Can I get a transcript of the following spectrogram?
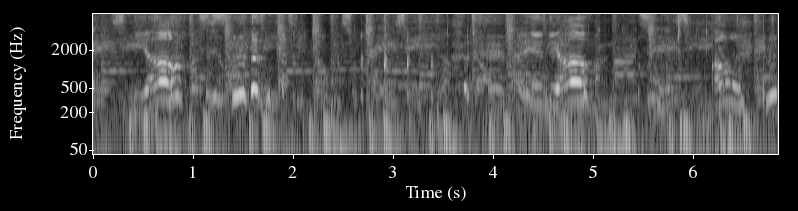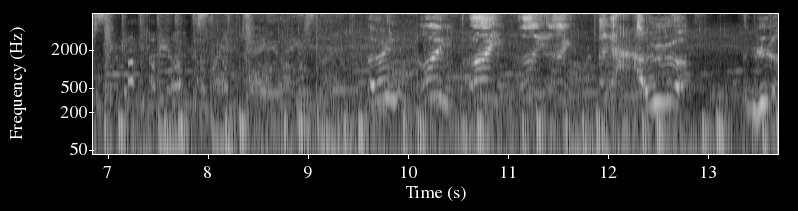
ก เดี๋ยวเฮ้ยเดี๋ยว เอ้าเอ้ยเอ้ยเอ้ยเอ้ยเอ้ยเออเออ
